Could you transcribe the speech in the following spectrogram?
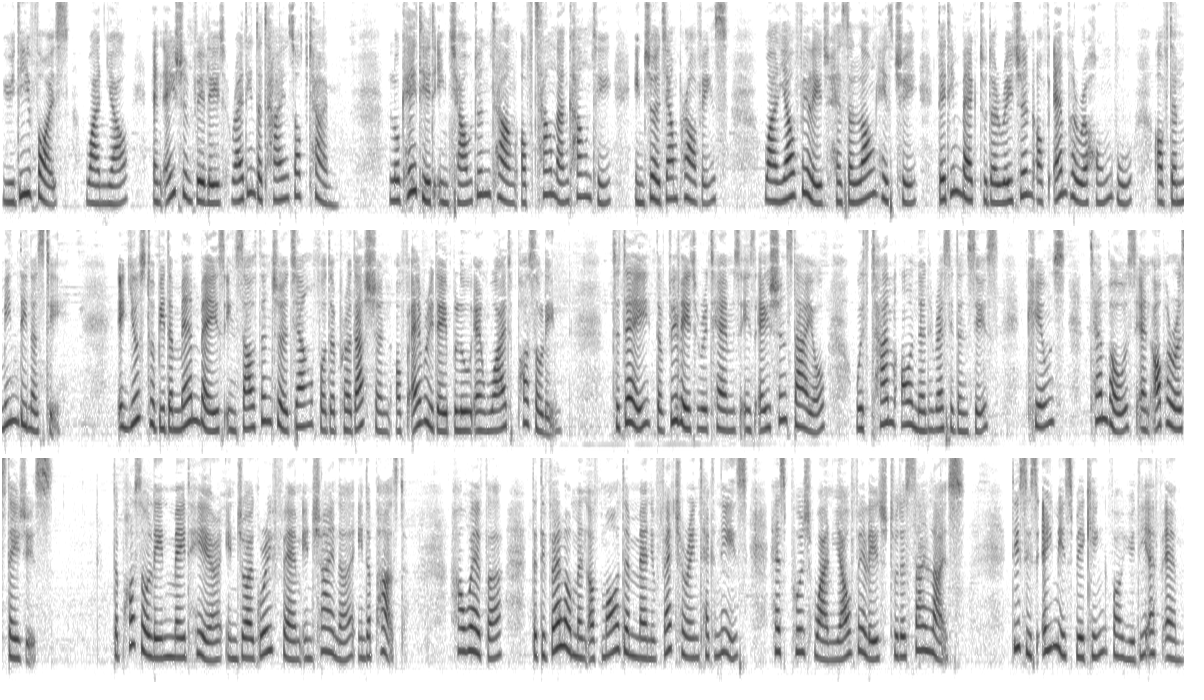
Yudi Voice, Wanyao, an ancient village riding the tides of time. Located in Qiaodun town of Cangnan County in Zhejiang Province, Wanyao village has a long history dating back to the region of Emperor Hongwu of the Ming Dynasty. It used to be the main base in southern Zhejiang for the production of everyday blue and white porcelain. Today, the village retains its ancient style with time-honored residences, kilns, temples, and opera stages. The porcelain made here enjoyed great fame in China in the past. However, the development of modern manufacturing techniques has pushed Wanyao village to the sidelines. This is Amy speaking for Yudi FM.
